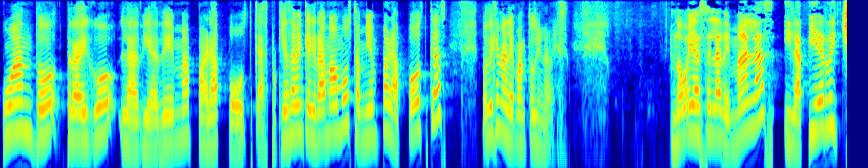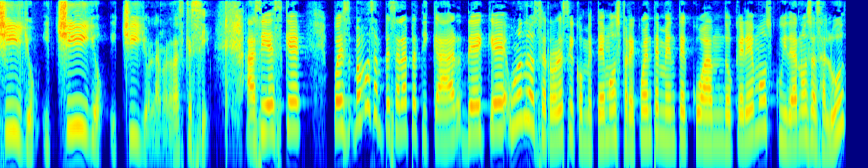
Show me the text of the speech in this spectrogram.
cuando traigo la diadema para podcast, porque ya saben que grabamos también para podcast. No dejen la levanto de una vez. No vaya a ser la de malas y la pierde y chillo, y chillo, y chillo, la verdad es que sí. Así es que, pues vamos a empezar a platicar de que uno de los errores que cometemos frecuentemente cuando queremos cuidar nuestra salud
